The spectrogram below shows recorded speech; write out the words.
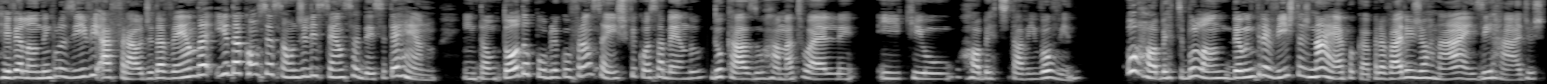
revelando inclusive a fraude da venda e da concessão de licença desse terreno. Então todo o público francês ficou sabendo do caso Ramatuelle e que o Robert estava envolvido. O Robert Boulan deu entrevistas na época para vários jornais e rádios,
